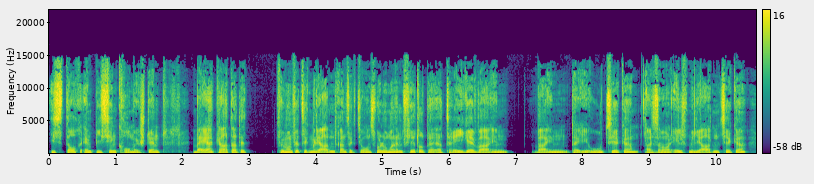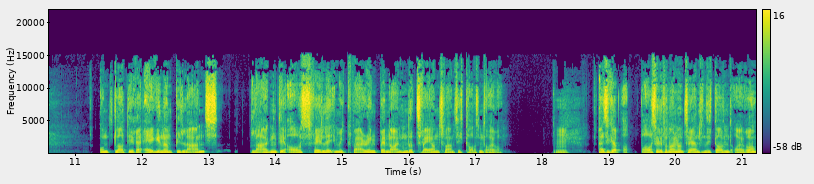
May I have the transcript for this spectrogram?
ist doch ein bisschen komisch, denn Wirecard hatte 45 Milliarden Transaktionsvolumen, ein Viertel der Erträge war in, war in der EU circa, also sagen wir mal 11 Milliarden circa. Und laut ihrer eigenen Bilanz lagen die Ausfälle im Acquiring bei 922.000 Euro. Hm. Also ich habe Ausfälle von 922.000 Euro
